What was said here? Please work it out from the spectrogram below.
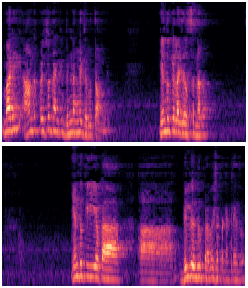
మరి ఆంధ్రప్రదేశ్లో దానికి భిన్నంగా జరుగుతూ ఉంది. ఎందుకు ఇలా చేస్తున్నారు? ఎందుకు ఈ యొక్క బిల్లు ఎందుకు ప్రవేశపెట్టట్లేదు?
